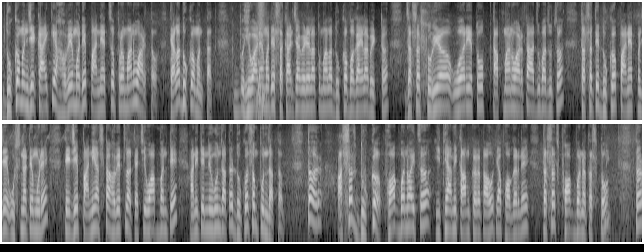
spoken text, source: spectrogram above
धुकं म्हणजे काय? की हवेमध्ये पाण्याचं प्रमाण वाढतं. त्याला धुकं म्हणतात. हिवाळ्यामध्ये सकाळच्या वेळेला तुम्हाला धुकं बघायला भेटतं. जसं सूर्य वर येतो तापमान वाढतं आजूबाजूचं तसं ते धुकं पाण्यात म्हणजे उष्णतेमुळे ते जे पाणी असतं हवेतलं त्याची वाफ बनते आणि ते निघून जातं धुकं संपून जातं. तर असंच धुकं फॉग बनवायचं इथे आम्ही काम करत आहोत या फॉगरने तसंच फॉग बनत असतो. तर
